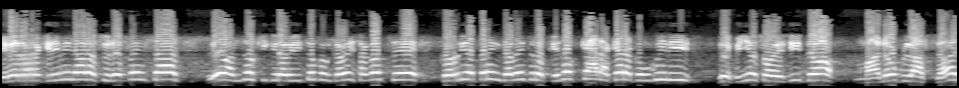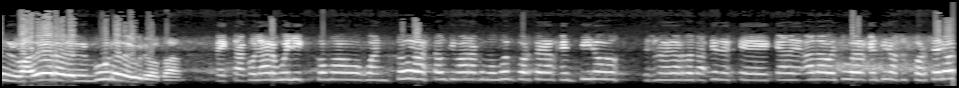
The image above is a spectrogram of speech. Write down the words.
Que le recrimina ahora sus defensas. Lewandowski que lo habilitó con cabeza Gotze. Corrió 30 metros. Quedó cara a cara con Willy. Definió suavecito. Manopla salvadora del muro de Europa espectacular Willy cómo aguantó hasta última hora como buen portero argentino. Es una de las dotaciones que, ha, dado el fútbol argentino a sus porteros.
